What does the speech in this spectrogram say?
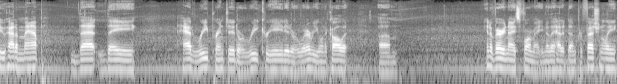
who had a map that they had reprinted or recreated or whatever you want to call it um, in a very nice format. You know, they had it done professionally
